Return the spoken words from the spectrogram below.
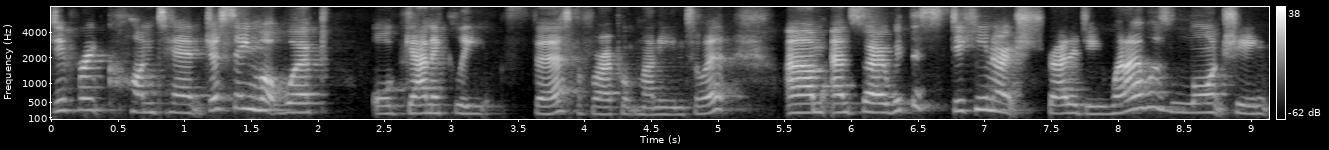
different content, just seeing what worked organically first before I put money into it. Um, and so with the sticky note strategy, when I was launching,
